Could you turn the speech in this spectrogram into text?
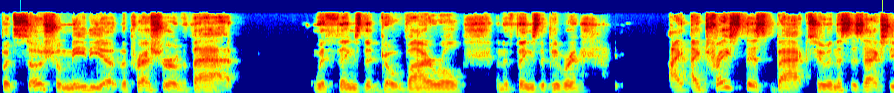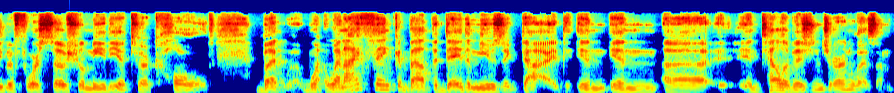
But social media, the pressure of that with things that go viral and the things that people are, I, I trace this back to, and this is actually before social media took hold. But w- when I think about the day the music died in in uh, in television journalism,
